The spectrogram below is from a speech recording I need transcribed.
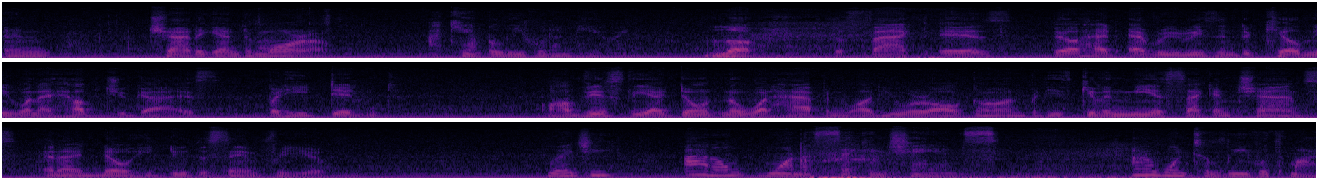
and chat again tomorrow. I can't believe what I'm hearing. Look, the fact is, Bill had every reason to kill me when I helped you guys, but he didn't. Obviously, I don't know what happened while you were all gone, but he's given me a second chance, and I know he'd do the same for you. Reggie, I don't want a second chance. I want to leave with my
